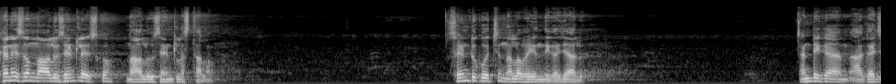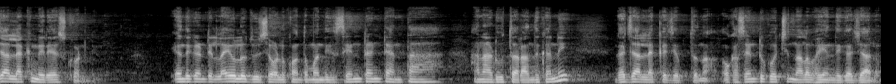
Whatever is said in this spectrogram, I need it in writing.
కనీసం నాలుగు సెంట్లు వేసుకో. నాలుగు సెంట్ల స్థలం. సెంటుకు వచ్చి నలభై ఎనిమిది గజాలు. అంటే ఇక ఆ గజాల లెక్క మీరు వేసుకోండి. ఎందుకంటే లైవ్లో చూసేవాళ్ళు కొంతమందికి సెంట్ అంటే ఎంత అని అడుగుతారు. అందుకని గజాల లెక్క చెప్తున్నా. ఒక సెంటుకు వచ్చి నలభై ఎనిమిది గజాలు.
